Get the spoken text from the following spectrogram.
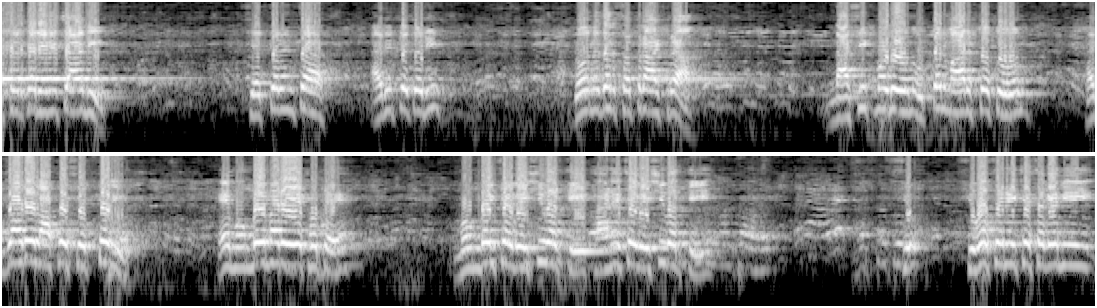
सरकार येण्याच्या आधी शेतकऱ्यांचा आदित्य कधी दोन हजार सतरा अठरा नाशिकमधून उत्तर महाराष्ट्रातून हजारो लाखो शेतकरी हे मुंबईमध्ये येत होते. मुंबईच्या वेशीवरती ठाण्याच्या वेशीवरती शिव- शिवसेनेचे सगळे मी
